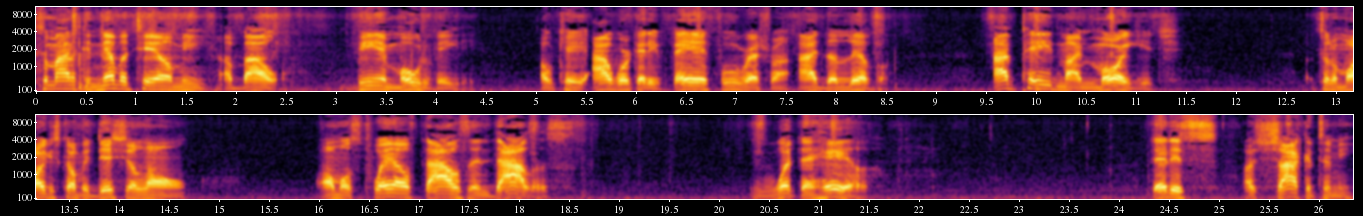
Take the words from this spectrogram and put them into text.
Somebody can never tell me about being motivated. Okay, I work at a fast food restaurant. I deliver. I paid my mortgage to the mortgage company this year alone almost twelve thousand dollars what the hell? That is a shocker to me.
